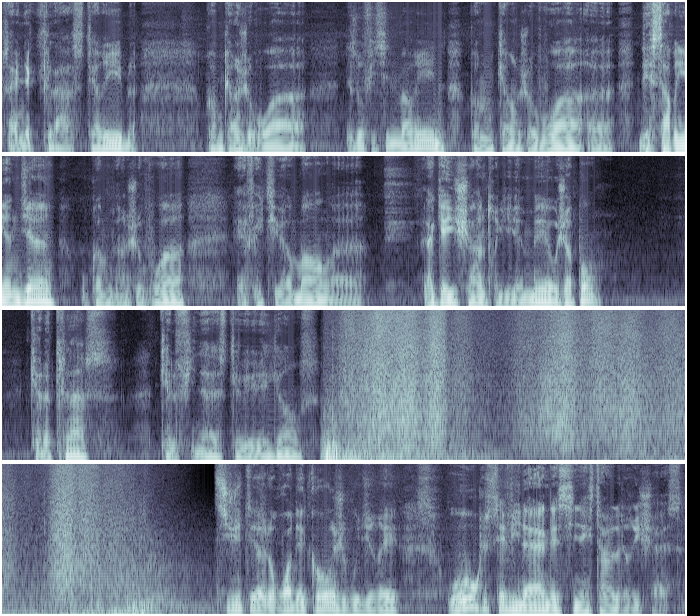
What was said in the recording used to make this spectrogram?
Ça a une classe terrible. Comme quand je vois des officiers de marine, comme quand je vois euh, des saris indiens, ou comme quand je vois effectivement euh, la geisha, entre guillemets, au Japon. Quelle classe, quelle finesse, quelle élégance. Si j'étais le roi des cons, je vous dirais Oh, que c'est vilain les signes extérieurs de richesse.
